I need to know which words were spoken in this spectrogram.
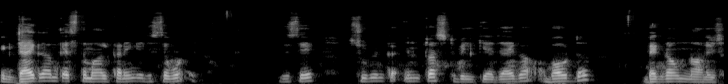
एक डायग्राम का इस्तेमाल करेंगे जिससे वो जिससे स्टूडेंट का इंटरेस्ट बिल्ड किया जाएगा about the background knowledge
